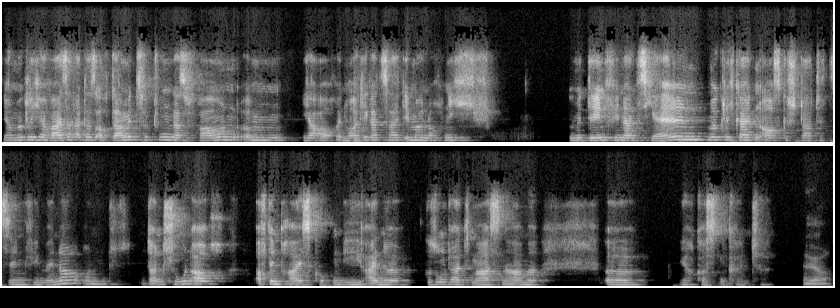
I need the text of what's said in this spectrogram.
Ja, möglicherweise hat das auch damit zu tun, dass Frauen ähm, ja auch in heutiger Zeit immer noch nicht mit den finanziellen Möglichkeiten ausgestattet sind wie Männer und dann schon auch auf den Preis gucken, die eine Gesundheitsmaßnahme äh, ja, kosten könnte. Ja.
